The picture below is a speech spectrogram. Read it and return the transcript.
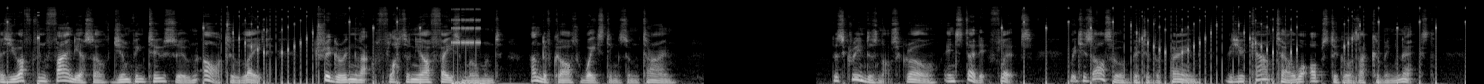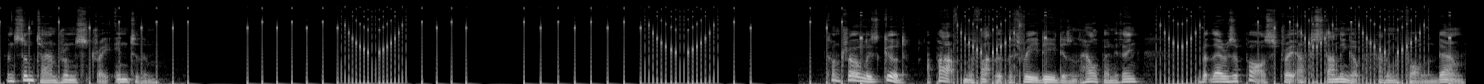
as you often find yourself jumping too soon or too late, triggering that flatten your face moment, and of course wasting some time. The screen does not scroll, instead it flips, which is also a bit of a pain, as you can't tell what obstacles are coming next, and sometimes run straight into them. Control is good, apart from the fact that the 3D doesn't help anything, but there is a pause straight after standing up having fallen down.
